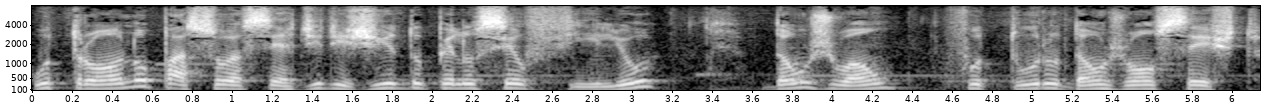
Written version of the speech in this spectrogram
o trono passou a ser dirigido pelo seu filho, Dom João, futuro Dom João VI,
